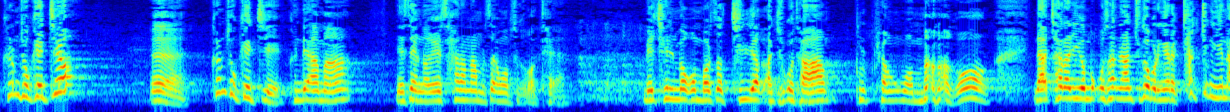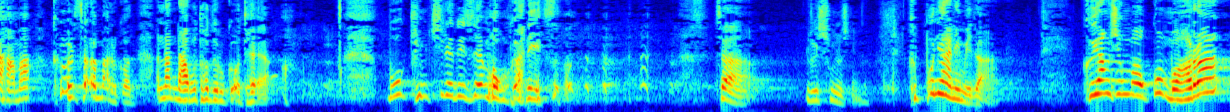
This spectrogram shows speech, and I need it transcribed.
그럼 좋겠죠? 예. 네, 그럼 좋겠지. 근데 아마 내 생각에 살아남을 사람 없을 것 같아. 며칠 먹으면 벌써 질려가지고 다 불평, 원망하고, 나 차라리 이거 먹고 사는 난 죽어버린 게 아니라 착중이나 아마 그럴 사람 많을 것 같아. 난 나부터 들을 것 같아. 뭐 김치라도 있어야 먹을 거 아니겠어? 자, 이렇게 심으십니다. 그뿐이 아닙니다. 그 양식 먹고 뭐 하라?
